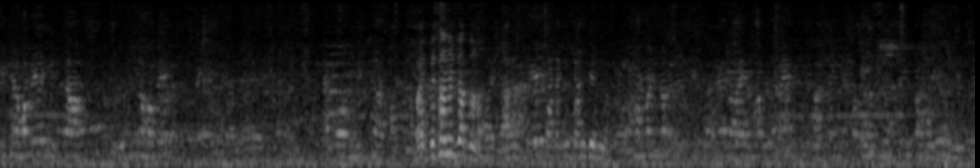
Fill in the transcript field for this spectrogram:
বিজয় হবে মিথ্যা বিরোধিতা হবে এবং মিথ্যা ভাই, পেছান একটু আপনারা আজকে মহামান্য সুপ্রিম কোর্টের রায়ের মাধ্যমে এই সুপ্রিম কোর্ট হয়েছে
